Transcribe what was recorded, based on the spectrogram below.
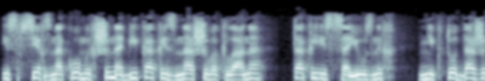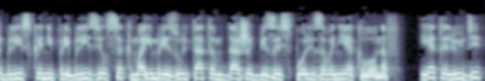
из всех знакомых шиноби как из нашего клана, так и из союзных, никто даже близко не приблизился к моим результатам даже без использования клонов. И это люди,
